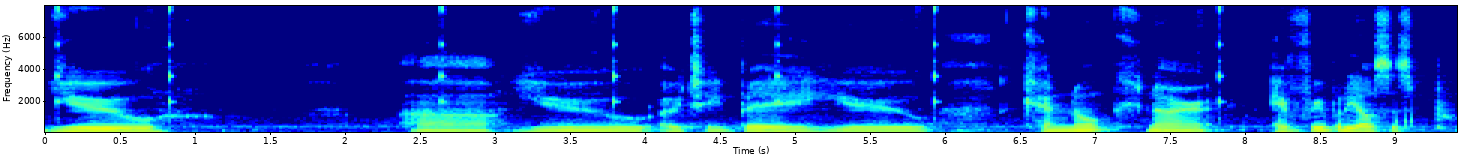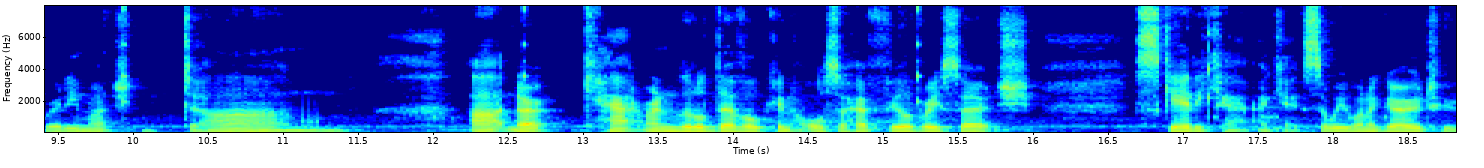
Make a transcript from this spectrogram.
You... Uh, you... OTB, you... Canuck, no. Everybody else is pretty much done. Uh, no, Cat and Little Devil can also have field research. Scaredy Cat. Okay, so we want to go to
